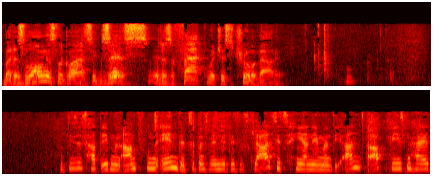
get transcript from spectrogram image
But as long as the glass exists, it is a fact which is true about it. Und dieses hat eben ein Anfang und Ende. Zum Beispiel, wenn wir dieses Glas jetzt hernehmen, die An Abwesenheit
